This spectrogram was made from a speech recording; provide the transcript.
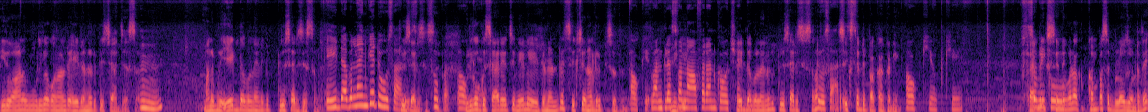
ఇది వానగా కొనాలంటే ఎయిట్ హండ్రెడ్ రూపీస్ ఛార్జ్ చేస్తాం మ్మ్. మనం ఇప్పుడు ఎయిట్ డబల్ నైన్కి టూ శారీస్ ఇస్తున్నాం. ఎయిట్ డబల్ నైన్ కే టూ టూ సారీస్ శారీస్ ఇస్తాం సూపర్ వీడికి ఒక శారీ వచ్చి నీళ్ళు ఎయిట్ హండ్రెడ్ అంటే సిక్స్టీన్ హండ్రెడ్ రూపీస్ అవుతుంది. Okay one plus one offer అనుకోవచ్చు ఎయిట్ డబల్ నైన్కి టూ శారీస్ ఇస్తున్నాం. టూ సిక్స్ థర్టీ పక్కా కటింగ్ ఓకే ఓకే ఫ్యాబ్రిక్స్ అన్ని కూడా కంపల్సరీ బ్లౌజ్ ఉంటుంది.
